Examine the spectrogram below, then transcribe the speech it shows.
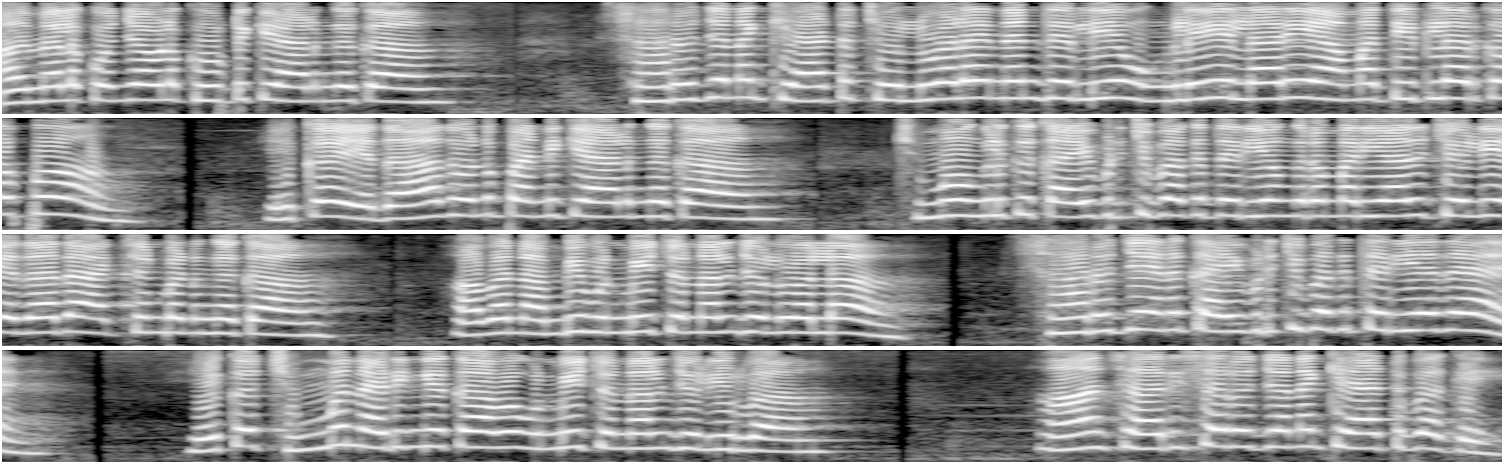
அதனால கொஞ்சம் அவளை கூப்பிட்டு கேளுங்கக்கா. சரோஜனை கேட்ட சொல்லுவாளா என்னன்னு தெரியல உங்களையும் எல்லாரையும் ஏமாத்திட்டுல இருக்கப்போ. ஏக்கா ஏதாவது ஒன்று பண்ணி கேளுங்கக்கா. சும்மா உங்களுக்கு கைப்பிடிச்சு பார்க்க தெரியுங்கிற மாதிரியாவது சொல்லி ஏதாவது ஆக்ஷன் பண்ணுங்கக்கா. அவன் நம்பி உண்மையை சொன்னாலும் சொல்லுவாள? சரோஜா எனக்கு கைப்பிடிச்சு பார்க்க தெரியாதே. ஏக்கா சும்மா நடிங்கக்கா அவன் உண்மையை சொன்னாலும் சொல்லிடுவா. ஆ சரி சரோஜா நான் கேட்டு பார்க்கேன்.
